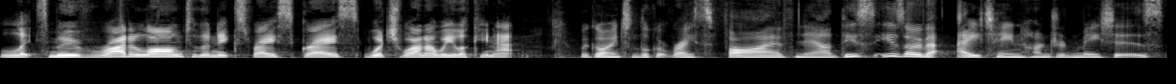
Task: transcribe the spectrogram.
Let's move right along to the next race, Grace. Which one are we looking at? We're going to look at race five. Now, this is over 1800 metres.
